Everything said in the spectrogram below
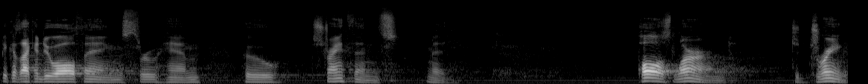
because I can do all things through him who strengthens me. Paul's learned to drink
